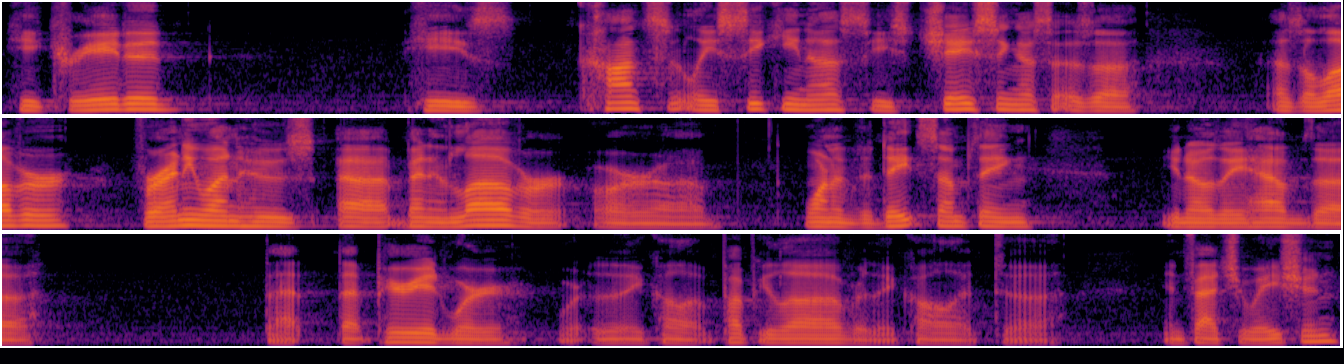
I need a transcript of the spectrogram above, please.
he created, he's constantly seeking us, he's chasing us as a, as a lover. For anyone who's uh, been in love or, or uh, wanted to date something, you know, they have the, that, that period where, where they call it puppy love or they call it uh, infatuation,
